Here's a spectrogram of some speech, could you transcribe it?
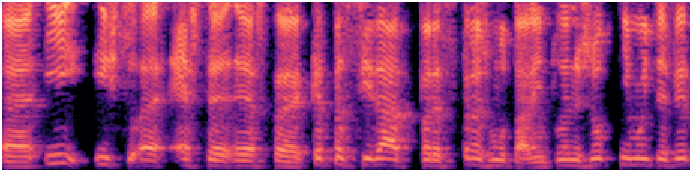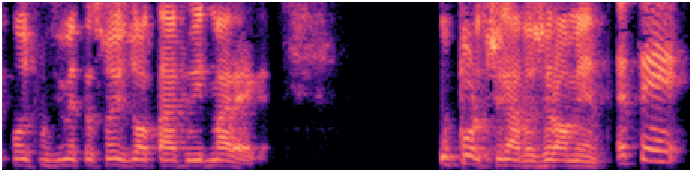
eh, e isto, uh, esta, esta capacidade para se transmutar em pleno jogo tinha muito a ver com as movimentações de Otávio e de Marega. O Porto jogava geralmente até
